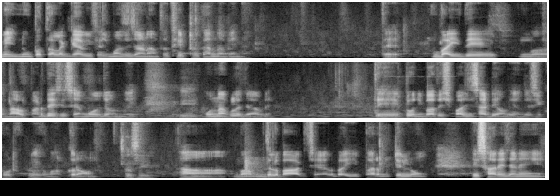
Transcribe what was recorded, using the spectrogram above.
ਮੈਨੂੰ ਪਤਾ ਲੱਗਿਆ ਵੀ ਫਿਲਮਾਂ 'ਚ ਜਾਣਾ ਤਾਂ ਥੀਏਟਰ ਕਰਨਾ ਪੈਂਦਾ। ਤੇ ਬਾਈ ਦੇ ਨਾਲ ਪੜ੍ਹਦੇ ਸੀ ਸੈਮੂਅਲ ਜੌਨ ਬਾਈ। ਉਹਨਾਂ ਕੋਲੇ ਜਾ ਵੜੇ। ਤੇ ਟੋਨੀ ਬਾਦਿਸ਼ ਭਾਜੀ ਸਾਡੇ ਆਉਂਦੇ ਹੁੰਦੇ ਸੀ ਕੋਟਕਪੂਰੇ ਕਰਾਉਣ। ਅਸੀਂ ਹਾਂ ਦਿਲਬਾਗ ਚਹਿਲ ਬਾਈ ਪਰਮ ਢਿੱਲੋਂ ਇਹ ਸਾਰੇ ਜਣੇ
